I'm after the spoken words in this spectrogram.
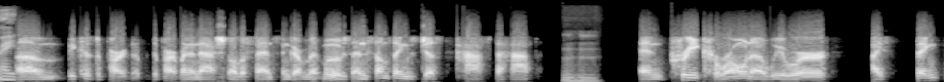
Right. um, because the Department Department of National Defense and government moves, and some things just have to happen. hmm And pre-corona, we were, I think,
